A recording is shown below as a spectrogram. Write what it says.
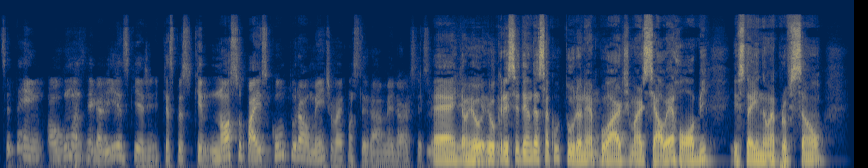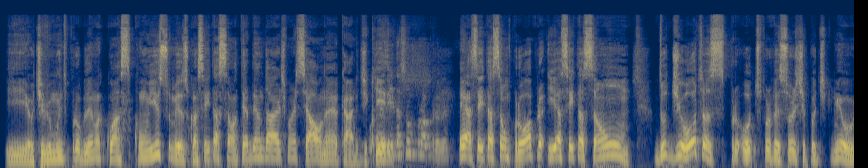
você tem algumas regalias que, a gente, que as pessoas, que nosso país culturalmente vai considerar melhor ser É, então, eu, eu cresci dentro dessa cultura, né? Uhum. Pô, arte marcial é hobby, isso daí não é profissão. E eu tive muito problema com, as- com isso mesmo, com a aceitação, até dentro da arte marcial, né, cara? De Pô, querer. aceitação própria, né? É, aceitação própria e aceitação do, de outras, outros professores, tipo, de, meu,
